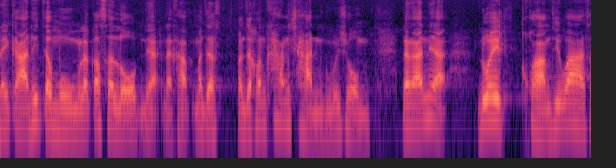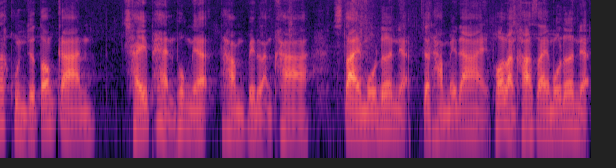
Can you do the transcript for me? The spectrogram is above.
ในการที่จะมุงแล้วก็สโลปเนี่ยนะครับมันจะมันจะค่อนข้างชันคุณผู้ชม ดังนั้นเนี่ยด้วยความที่ว่าถ้าคุณจะต้องการใช้แผ่นพวกนี้ทำเป็นหลังคาสไตล์โมเดิร์นเนี่ยจะทำไม่ได้ เพราะหลังคาสไตล์โมเดิร์นเนี่ย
